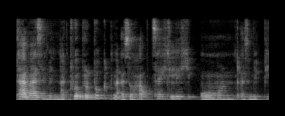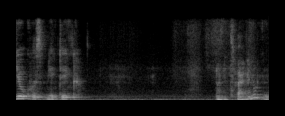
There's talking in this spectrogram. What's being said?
teilweise mit Naturprodukten, also hauptsächlich und also mit Biokosmetik. Und in zwei Minuten.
